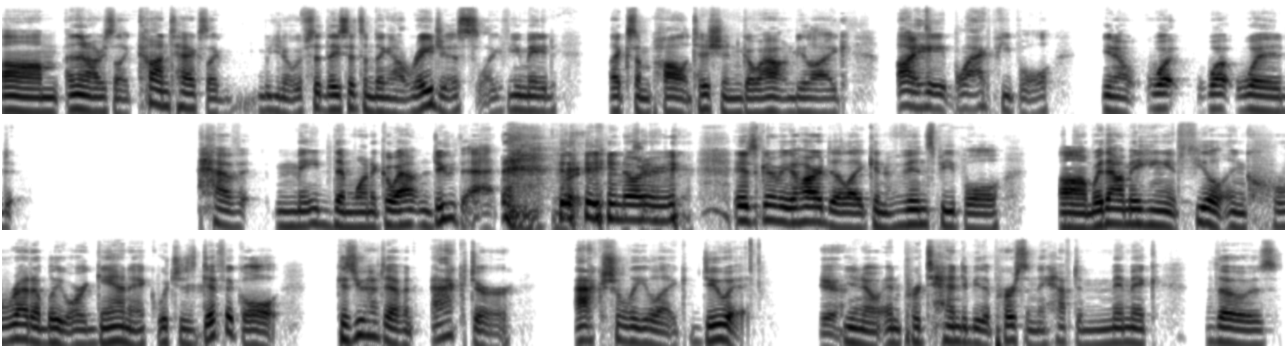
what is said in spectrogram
Um, and then obviously like context, like you know, if they said something outrageous, like if you made like some politician go out and be like, "I hate black people," you know, what what would have made them want to go out and do that? Right, you know what I mean? it's going to be hard to like convince people um, without making it feel incredibly organic, which is difficult because you have to have an actor actually like do it, yeah you know, and pretend to be the person. They have to mimic those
